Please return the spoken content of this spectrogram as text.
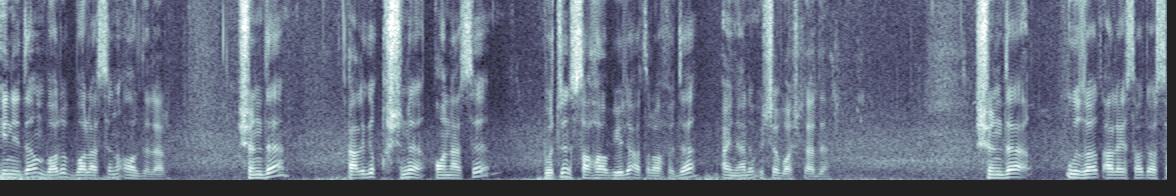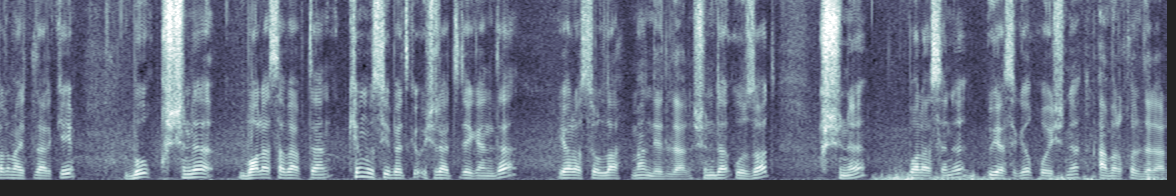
inidan borib bolasini oldilar. Shunda haligi qushni onasi butun sahobiylar atrofida aylanib ucha boshladi. Shunda u zot alayhisalotu vassalom aytdilarki bu qushni bola sababdan kim musibatga uchradi deganda yo rasululloh man dedilar. Shunda u zot qushni bolasini uyasiga qo'yishni amr qildilar.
